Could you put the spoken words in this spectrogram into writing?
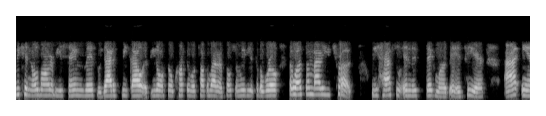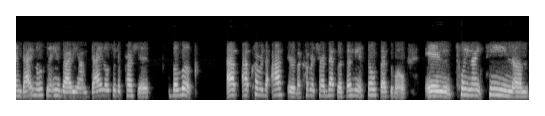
We can no longer be ashamed of this. We got to speak out. If you don't feel comfortable, talking about it on social media to the world. Talk about somebody you trust. We have to end this stigma. It is here. I am diagnosed with anxiety. I'm diagnosed with depression. But look, I've, I've covered the Oscars. I covered Tribeca, Sundance Film Festival. In 2019, um,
